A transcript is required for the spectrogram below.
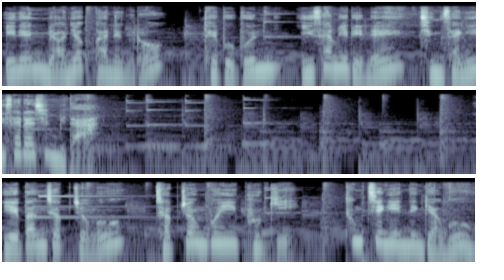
이는 면역 반응으로 대부분 2, 3일 이내 증상이 사라집니다. 예방접종 후 접종 부위 부기, 통증이 있는 경우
